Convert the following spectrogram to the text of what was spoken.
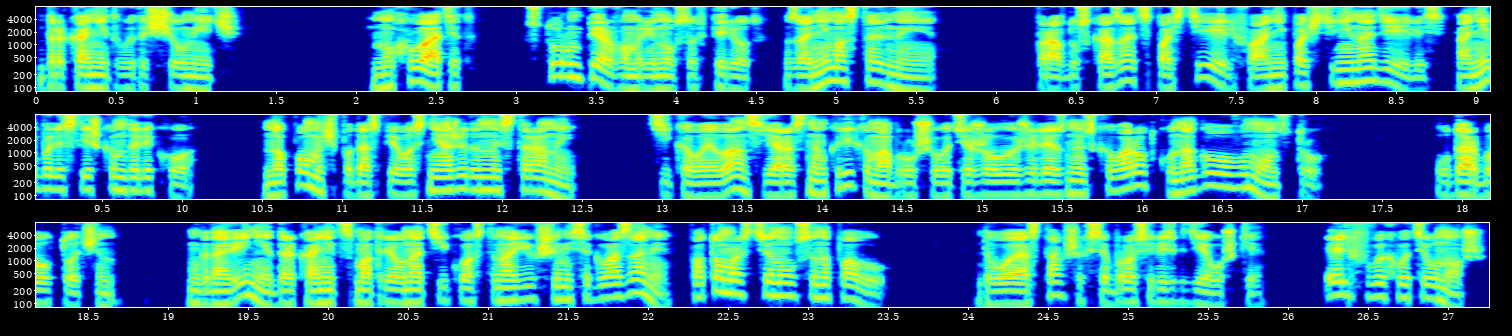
Драконит вытащил меч. «Ну, хватит!» Стурм первым ринулся вперед, за ним остальные. Правду сказать, спасти эльфа они почти не надеялись, они были слишком далеко. Но помощь подоспела с неожиданной стороны. Тиковый лан с яростным криком обрушила тяжелую железную сковородку на голову монстру. Удар был точен. Мгновение драконит смотрел на Тику остановившимися глазами, потом растянулся на полу. Двое оставшихся бросились к девушке. Эльф выхватил нож.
